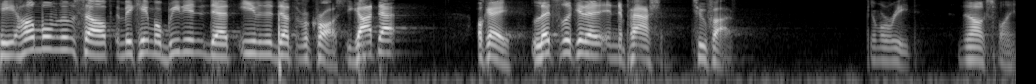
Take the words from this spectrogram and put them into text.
he humbled himself and became obedient to death, even the death of a cross. You got that? Okay, let's look at it in the Passion 2 5. And we'll read. Then I'll explain.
